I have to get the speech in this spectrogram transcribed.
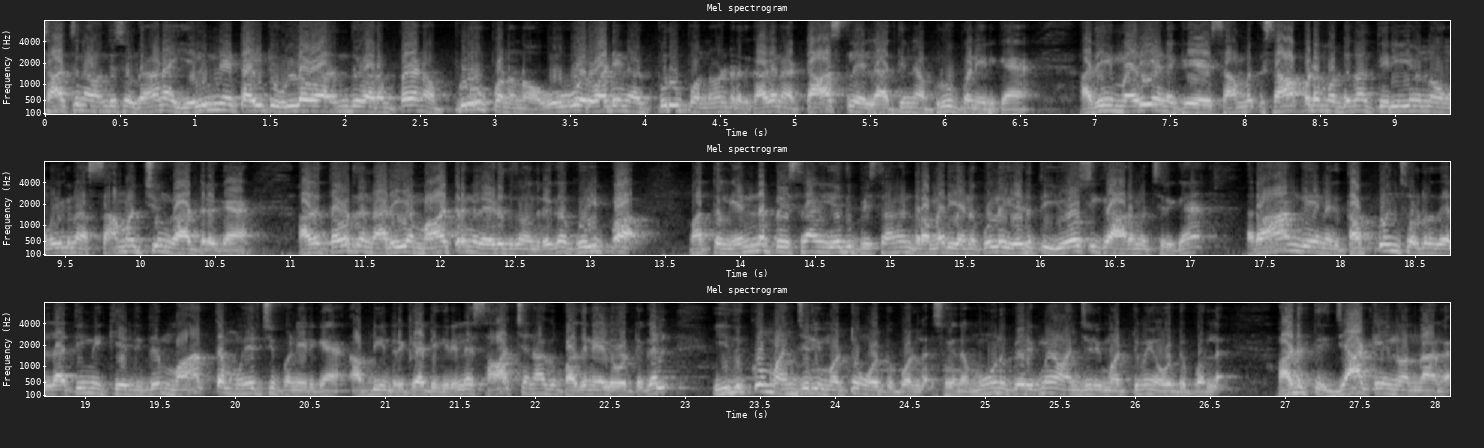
சாச்சனா வந்து சொல்றாங்க நான் எலிமினேட் ஆகிட்டு உள்ள வந்து வரப்ப நான் ப்ரூவ் பண்ணணும். ஒவ்வொரு வாட்டியும் நான் ப்ரூவ் பண்ணணுன்றதுக்காக நான் டாஸ்க்ல எல்லாத்தையும் நான் ப்ரூவ் பண்ணியிருக்கேன். அதே மாதிரி எனக்கு சம சாப்பிட மட்டும் தான் தெரியும்னு உங்களுக்கு நான் சமைச்சும் காட்டிருக்கேன் அதை தவிர்த்து நிறைய மாற்றங்கள் எடுத்துட்டு வந்திருக்கேன். குறிப்பா மற்றவங்க என்ன பேசுறாங்க எது பேசுறாங்கன்ற மாதிரி எனக்குள்ள எடுத்து யோசிக்க ஆரம்பிச்சிருக்கேன். ராங் எனக்கு தப்புன்னு சொல்றது எல்லாத்தையுமே கேட்டுட்டு மாத்த முயற்சி பண்ணியிருக்கேன் அப்படின்ற கேட்டகரியில சாச்சனாக்கு பதினேழு ஓட்டுகள் இதுக்கும் மஞ்சுரி மட்டும் ஓட்டு போடல. ஸோ இந்த மூணு பேருக்குமே மஞ்சுரி மட்டுமே ஓட்டு போடல. அடுத்து ஜாக்லின் வந்தாங்க.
